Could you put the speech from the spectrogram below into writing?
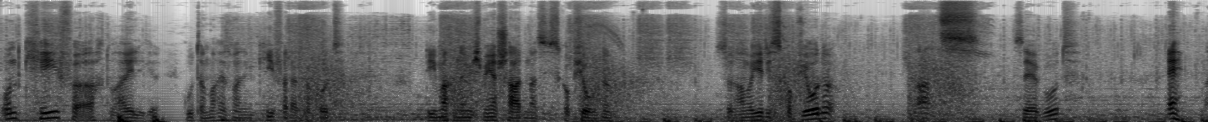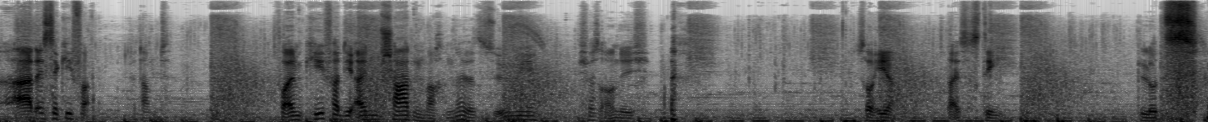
Und Käfer. Ach du Heilige. Gut, dann mach jetzt mal den Käfer da kaputt. Die machen nämlich mehr Schaden als die Skorpione. So, dann haben wir hier die Skorpione. Sehr gut. Äh, ah, da ist der Käfer. Verdammt. Vor allem Käfer, die einem Schaden machen, ne? Das ist irgendwie... Ich weiß auch nicht. so, hier. Da ist das Ding. Lutz.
